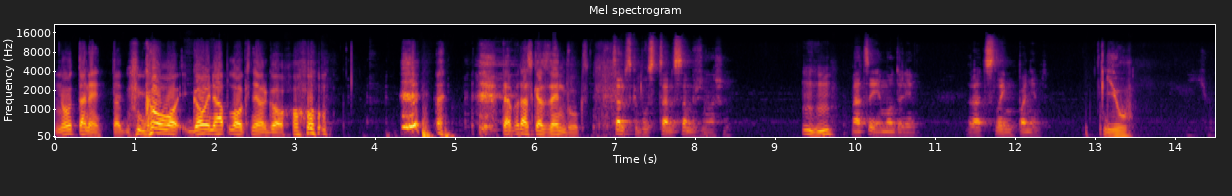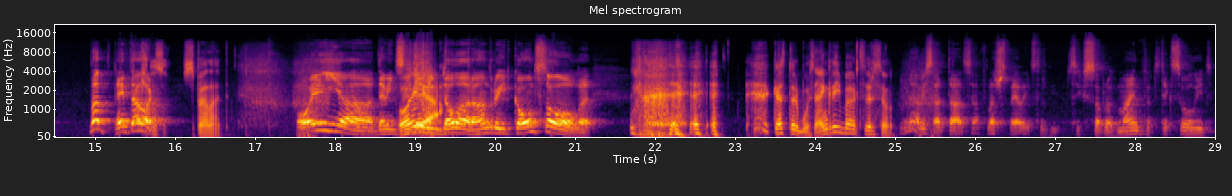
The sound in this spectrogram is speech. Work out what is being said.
Nu, tā ne. Tad go, go in aploksnē ar go home. Tāpat kā Zenbūks. Cerams, ka būs cenas samazināšana. Mm -hmm. Vecajiem modeļiem varētu slimu paņemt. Jū. Labi, ejam tālāk. Spēlēt. Oi, jā, 99 Ojā! dolāru Android konsole. Kas tur būs? Angry Birds virsū? Jā, visādi tādas flash spēlītas. Cik es saprotu, Minecraft tiek solīts.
